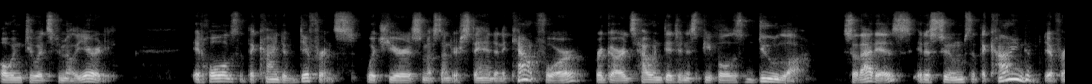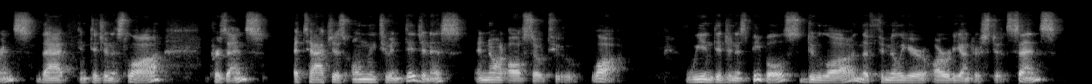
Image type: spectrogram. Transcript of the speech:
owing to its familiarity. It holds that the kind of difference which jurists must understand and account for regards how Indigenous peoples do law. So, that is, it assumes that the kind of difference that Indigenous law presents attaches only to Indigenous and not also to law. We Indigenous peoples do law in the familiar, already understood sense.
